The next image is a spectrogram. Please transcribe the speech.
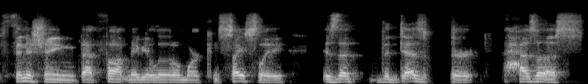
finishing that thought maybe a little more concisely is that the desert has us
